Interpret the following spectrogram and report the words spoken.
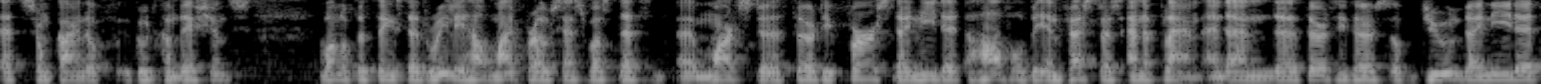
at some kind of good conditions one of the things that really helped my process was that uh, March the 31st, they needed half of the investors and a plan. And then the 31st of June, they needed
